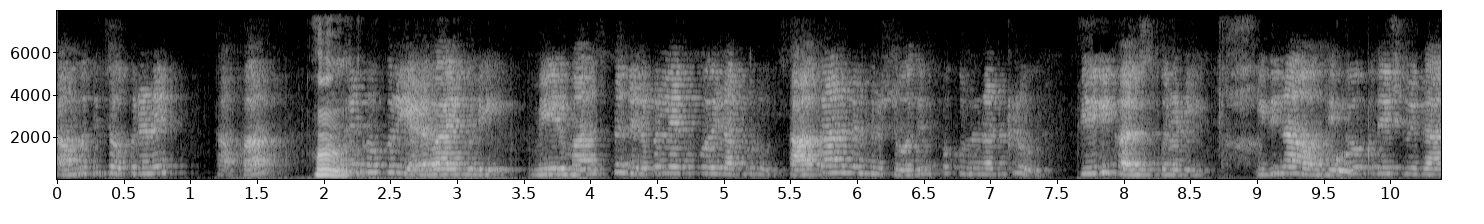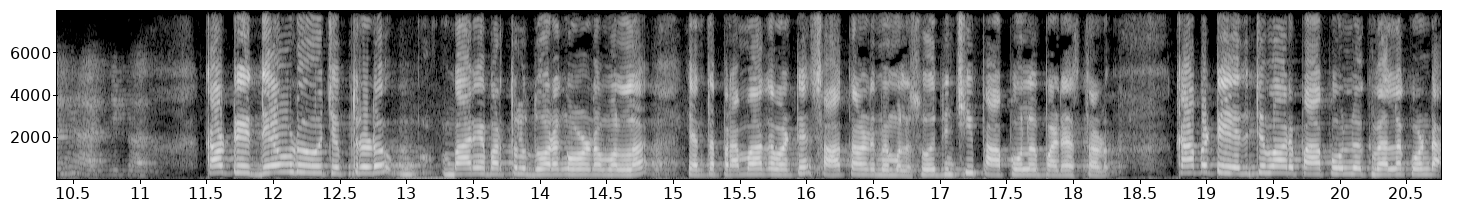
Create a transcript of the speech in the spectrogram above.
సమ్మతి తప్ప ఉమ్. ఒకరికొకరు ఎడబాయకుడి. మీరు నిలపలేకపోయినప్పుడు సాతాను మిమ్మల్ని శోధింపకున్నట్లు తిరిగి కలుసుకునడి. ఇది నా హితోపదేశమే ఆజ్ఞ కాదు. కాబట్టి దేవుడు చెప్తున్నాడు భార్య భర్తలు దూరంగా ఉండడం వల్ల ఎంత ప్రమాదం అంటే సాతానుడు మిమ్మల్ని శోధించి పాపంలో పడేస్తాడు. కాబట్టి ఎదుటివారు పాపంలోకి వెళ్ళకుండా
